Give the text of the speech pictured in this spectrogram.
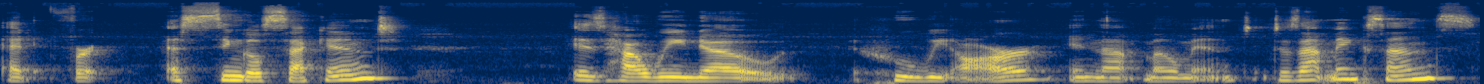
at, for a single second, is how we know who we are in that moment. Does that make sense?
